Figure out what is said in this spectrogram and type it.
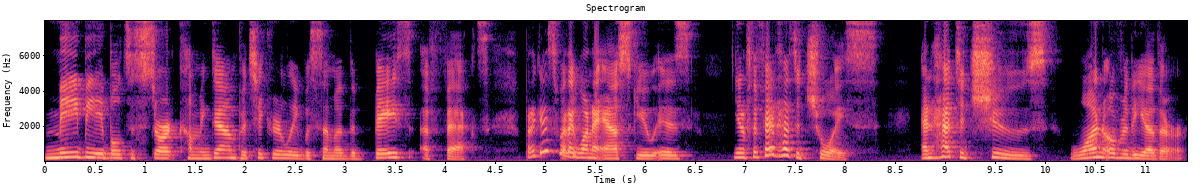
may be able to start coming down, particularly with some of the base effects. But I guess what I want to ask you is you know, if the Fed has a choice and had to choose one over the other,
